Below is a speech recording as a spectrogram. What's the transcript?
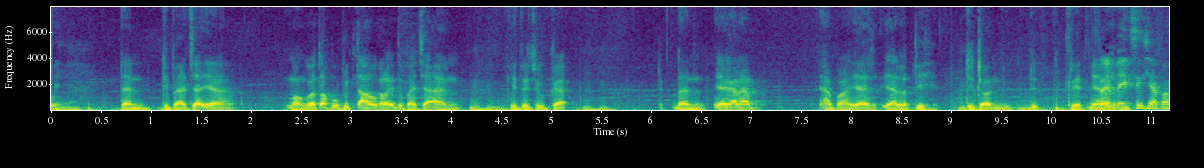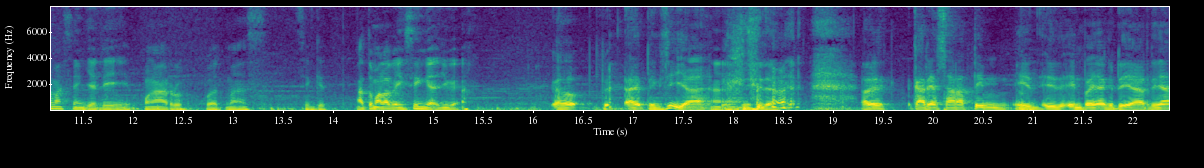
posisinya. dan dibajak ya monggo toh publik tahu kalau itu bacaan Mhm. gitu juga. Dan ya karena apa ya ya lebih di downgrade-nya Selain Bengsi siapa mas yang jadi pengaruh buat Mas Sigit? Atau malah Bengsi nggak juga? kalau eh, Bengsi ya gitu. Tapi karya secara tim i- i- infonya gede ya artinya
